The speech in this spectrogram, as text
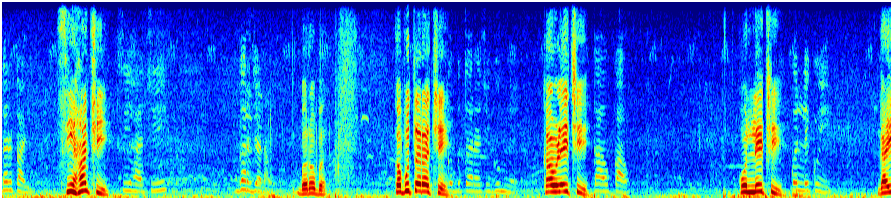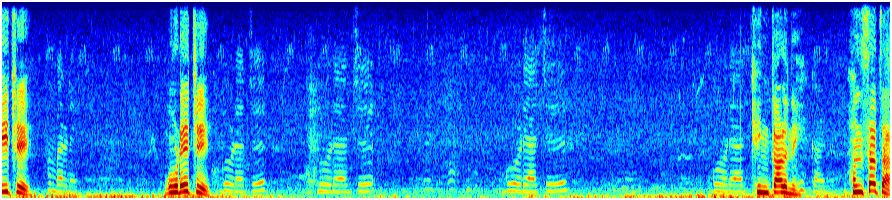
डरकाळी सिंहाची सिंहाची गर्जना. बरोबर. कबुतराचे? कबुतराची घुमणे कावळेची? काव काव. कोल्हेची कोल्हेकुई गाईचे? हंबरणे घोडेचे घोड्याचे घोड्याचे घोड्याचे घोड्याचे खिंकाळणे. ठिकाणे हंसाचा?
